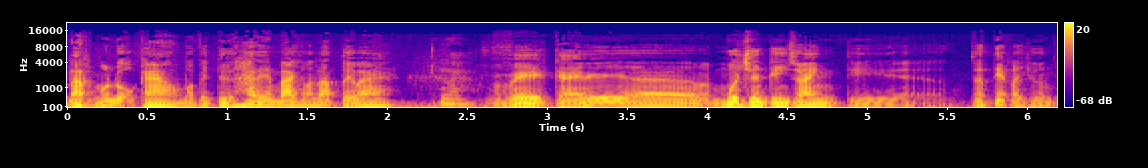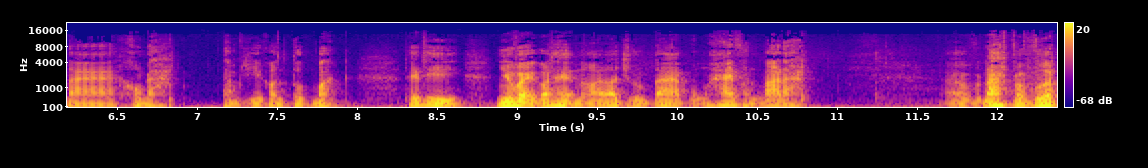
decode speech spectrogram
đạt mức độ cao bởi vì từ 2 đến 3 chúng ta đạt tới 3 Vâng. về cái uh, môi trường kinh doanh thì rất tiếc là chúng ta không đạt thậm chí còn tụt bậc. Thế thì như vậy có thể nói là chúng ta cũng 2 phần 3 đạt. Uh, đạt và vượt.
